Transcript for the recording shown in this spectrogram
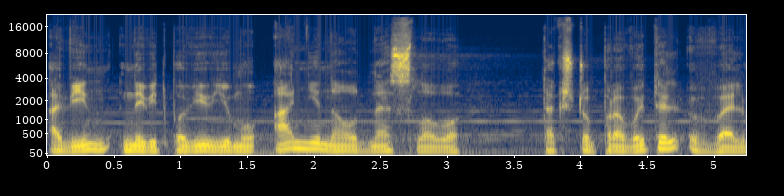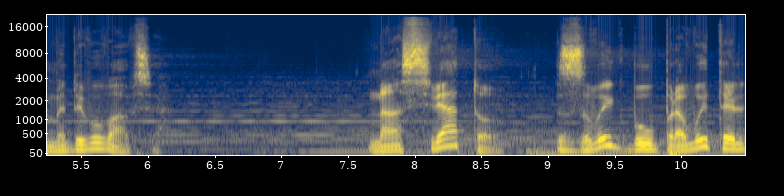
А він не відповів йому ані на одне слово, так що правитель вельми дивувався. На свято звик був правитель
